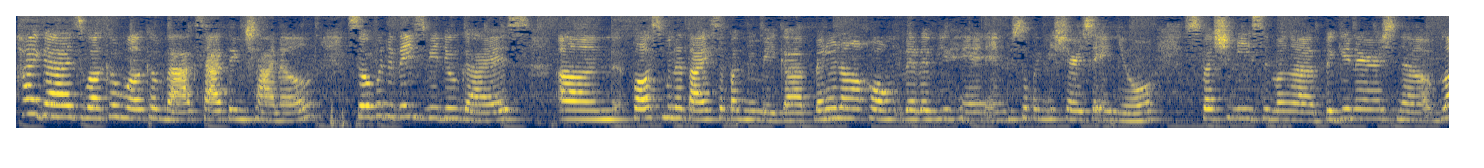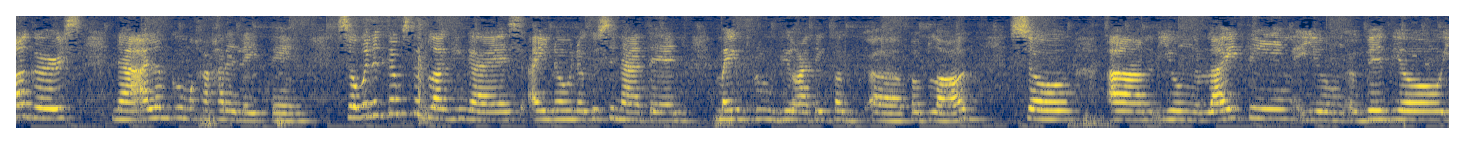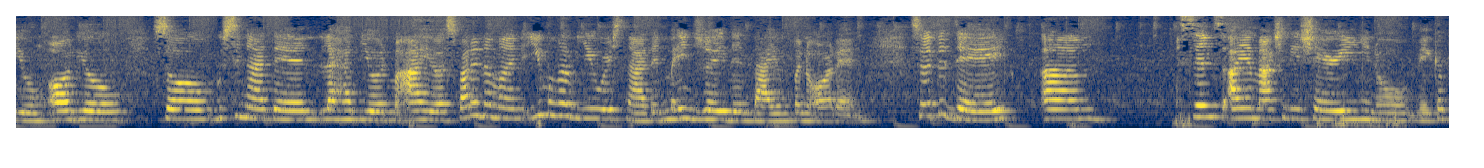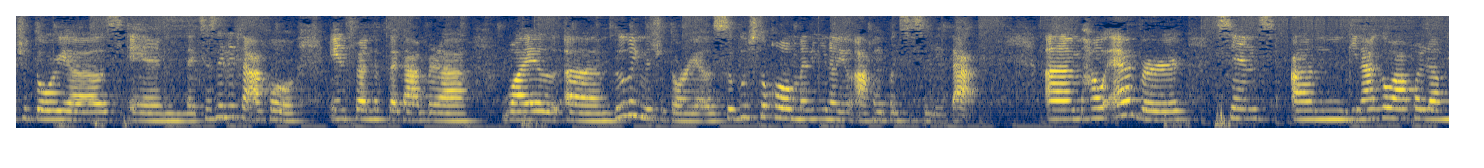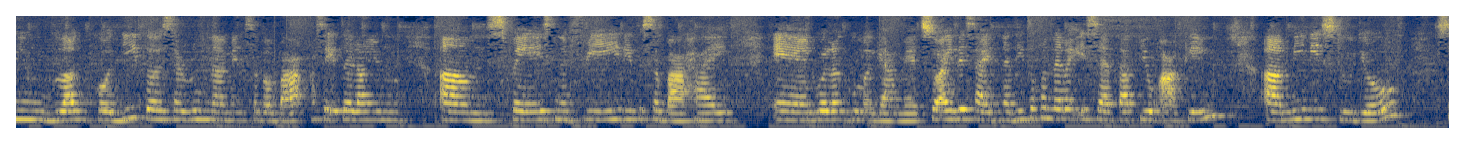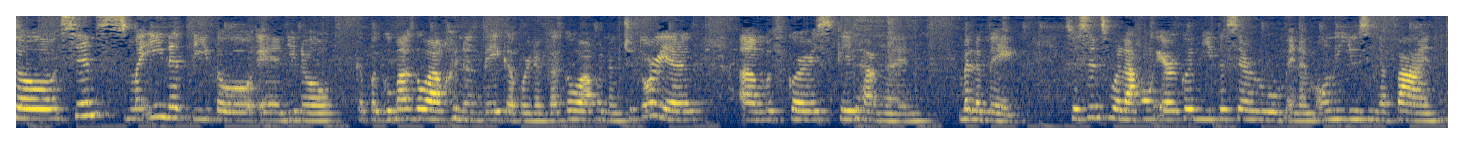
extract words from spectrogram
Hi guys! Welcome, welcome back sa ating channel. So for today's video guys, um, pause muna tayo sa pagme-makeup. Meron lang akong re-reviewin and gusto kong i-share sa inyo, especially sa mga beginners na vloggers na alam kong makaka-relate din. So when it comes to vlogging guys, I know na gusto natin ma-improve yung ating uh, pag-vlog. So, um, yung lighting, yung video, yung audio, So, gusto natin lahat yon maayos para naman yung mga viewers natin ma-enjoy din tayong panoorin. So, today, um, since I am actually sharing, you know, makeup tutorials and nagsasalita ako in front of the camera while um, doing the tutorials, so gusto ko malinaw yung aking pagsasalita. Um, however, since um, ginagawa ko lang yung vlog ko dito sa room namin sa baba, kasi ito lang yung um, space na free dito sa bahay and walang gumagamit. So, I decided na dito ko na lang iset up yung aking uh, mini studio. So, since mainit dito and, you know, kapag gumagawa ako ng makeup or nagagawa ako ng tutorial, um, of course, kailangan malamig. So, since wala akong aircon dito sa room and I'm only using a fan,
